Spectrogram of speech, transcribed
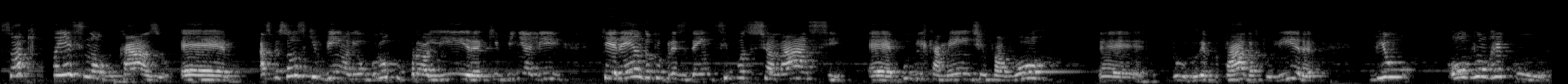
Só que com esse novo caso, é, as pessoas que vinham ali, o grupo pró-Lira, que vinha ali querendo que o presidente se posicionasse é, publicamente em favor é, do, do deputado Arthur Lira, viu, houve um recuo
